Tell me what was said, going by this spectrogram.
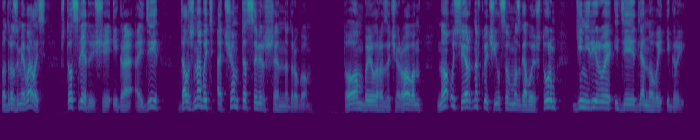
Подразумевалось, что следующая игра ID должна быть о чем-то совершенно другом. Том был разочарован, но усердно включился в мозговой штурм, генерируя идеи для новой игры.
